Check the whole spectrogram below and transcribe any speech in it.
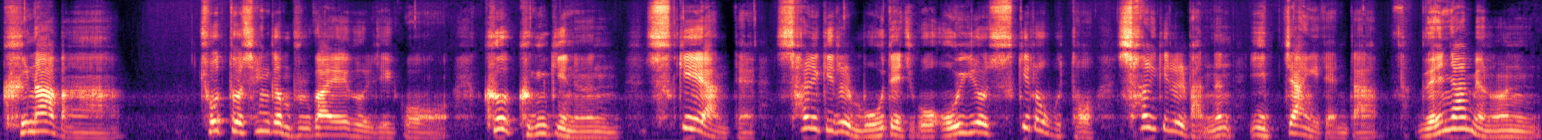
그나마 조토 생금 불가에 걸리고 그 금기는 수기한테 설기를 못 해주고 오히려 수기로부터 설기를 받는 입장이 된다. 왜냐면은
